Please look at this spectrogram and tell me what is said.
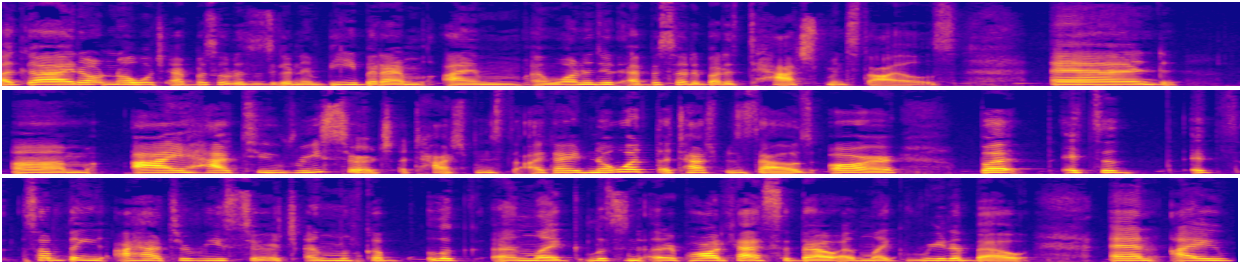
okay, i don't know which episode this is going to be but i'm i'm i want to do an episode about attachment styles. And um i had to research attachment styles like i know what attachment styles are but it's a it's something i had to research and look up look and like listen to other podcasts about and like read about. And i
